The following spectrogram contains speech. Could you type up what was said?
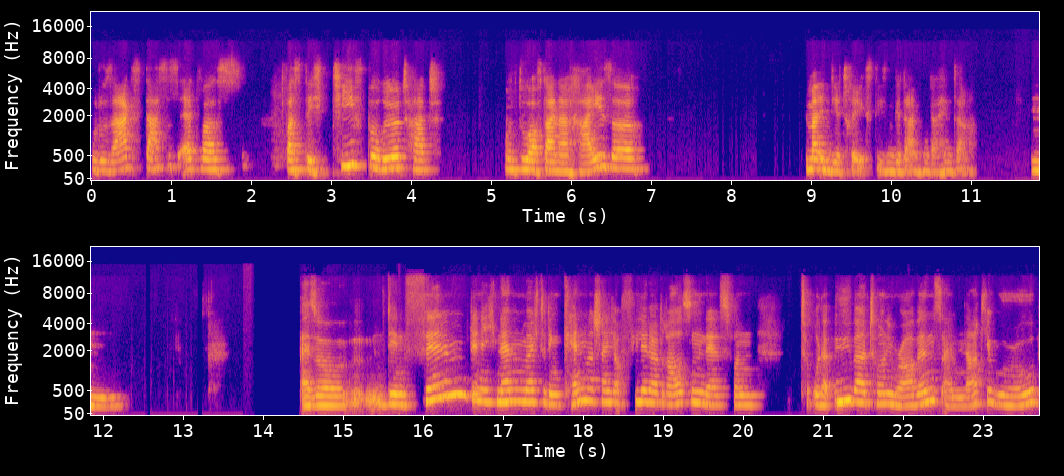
wo du sagst, das ist etwas, was dich tief berührt hat und du auf deiner Reise immer in dir trägst, diesen Gedanken dahinter? Hm. Also den Film, den ich nennen möchte, den kennen wahrscheinlich auch viele da draußen. Der ist von oder über Tony Robbins, einem Natya Guru.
